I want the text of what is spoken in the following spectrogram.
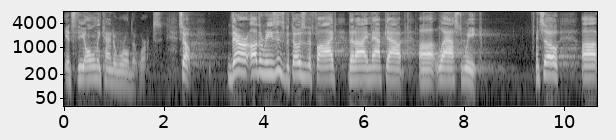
It's the only kind of world that works. So, there are other reasons, but those are the five that I mapped out uh, last week. And so, uh,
